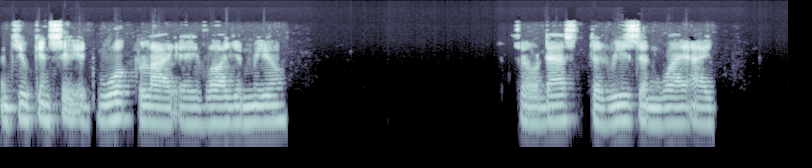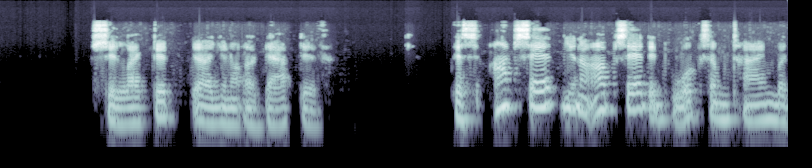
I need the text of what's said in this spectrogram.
As you can see, it worked like a volume mill. So that's the reason why I selected, uh, you know, adaptive. This offset, you know, offset it works sometime, but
